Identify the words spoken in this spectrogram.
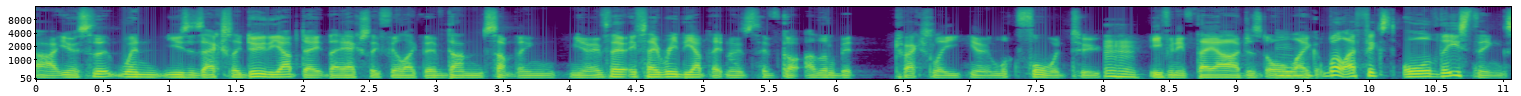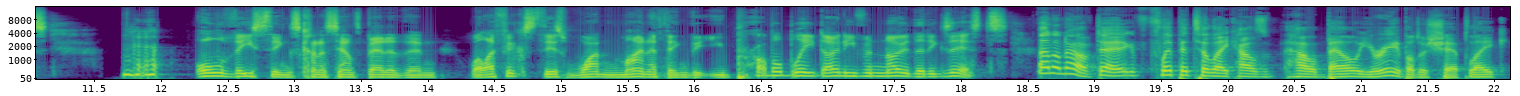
uh, you know, so that when users actually do the update, they actually feel like they've done something, you know, if they, if they read the update notes, they've got a little bit to actually, you know, look forward to, Mhm. even if they are just all like, well, I fixed all of these things. all of these things kind of sounds better than, well, I fixed this one minor thing that you probably don't even know that exists. I don't know. Flip it to like how how Belle you're able to ship. Like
